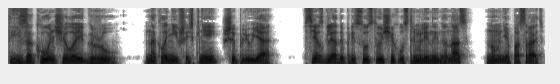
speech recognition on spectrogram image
«Ты закончила игру!» Наклонившись к ней, шиплю я. Все взгляды присутствующих устремлены на нас, но мне посрать.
